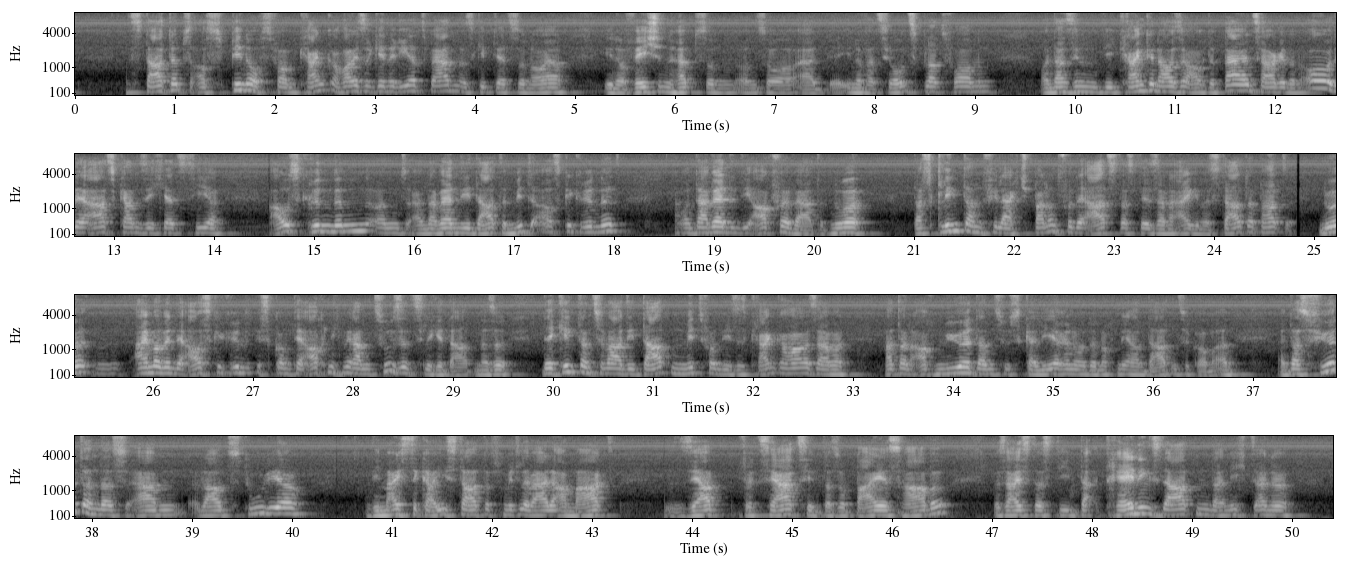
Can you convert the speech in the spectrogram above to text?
Startups aus Spin-offs von Krankenhäusern generiert werden. Es gibt jetzt so neue Innovation Hubs und, und so äh, Innovationsplattformen. Und dann sind die Krankenhäuser auch dabei und sagen dann, oh, der Arzt kann sich jetzt hier ausgründen und, und da werden die Daten mit ausgegründet und da werden die auch verwertet. Nur das klingt dann vielleicht spannend für den Arzt, dass der seine eigene Startup hat. Nur einmal, wenn der ausgegründet ist, kommt er auch nicht mehr an zusätzliche Daten. Also der kriegt dann zwar die Daten mit von dieses Krankenhaus, aber hat dann auch Mühe, dann zu skalieren oder noch mehr an Daten zu kommen. Und das führt dann, dass ähm, laut Studie die meisten KI-Startups mittlerweile am Markt sehr verzerrt sind, also Bias haben das heißt, dass die da Trainingsdaten dann nicht eine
